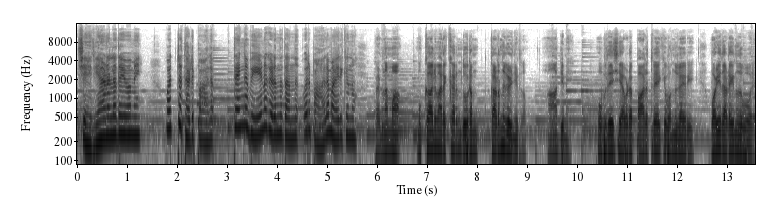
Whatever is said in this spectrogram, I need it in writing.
ശരിയാണല്ലോ ദൈവമേ. ഒറ്റ തടി പാലം. തെങ്ങ് വീണ് കിടന്ന് തന്ന് ഒരു പാലമായിരിക്കുന്നു. പെണ്ണമ്മ മുക്കാലും അരക്കാലും ദൂരം കടന്നു കഴിഞ്ഞിരുന്നു. ആദ്യമേ ഉപദേശി അവിടെ പാലത്തിലേക്ക് വന്നു കയറി വഴി തടയുന്നത് പോലെ.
